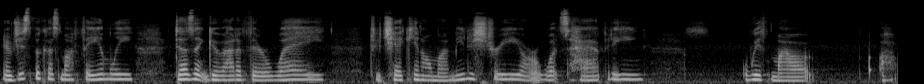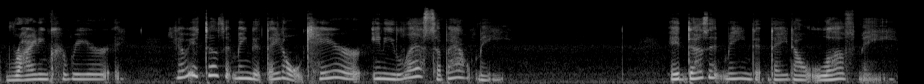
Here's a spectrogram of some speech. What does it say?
You know, just because my family doesn't go out of their way to check in on my ministry or what's happening with my uh, writing career, you know, it doesn't mean that they don't care any less about me. It doesn't mean that they don't love me.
